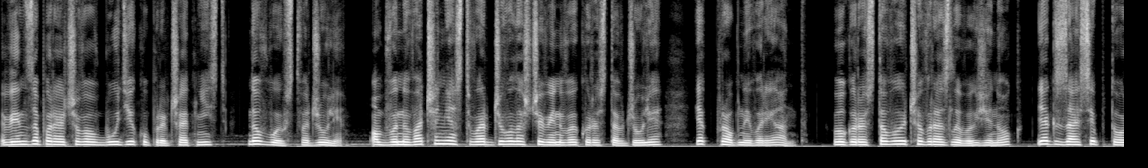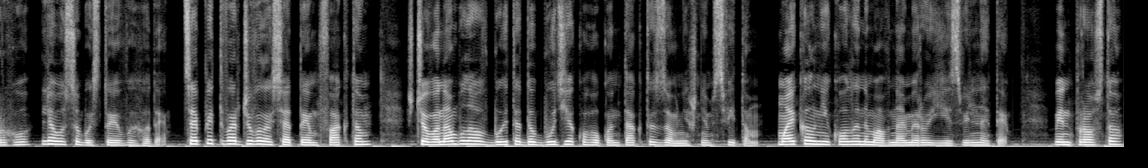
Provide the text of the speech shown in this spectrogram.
він заперечував будь-яку причетність до вбивства Джулі. Обвинувачення стверджувало, що він використав Джулі як пробний варіант використовуючи вразливих жінок як засіб торгу для особистої вигоди. Це підтверджувалося тим фактом, що вона була вбита до будь-якого контакту з зовнішнім світом. Майкл ніколи не мав наміру її звільнити. Він просто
